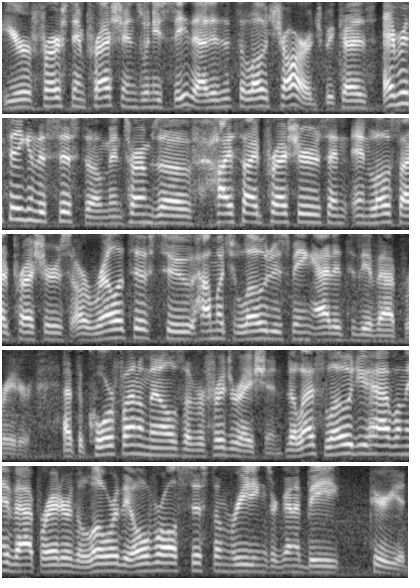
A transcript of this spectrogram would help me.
your first impressions when you see that is it's a low charge because everything in the system, in terms of high side pressures and, and low side pressures, are relative to how much load is being added to the evaporator at the core fundamentals of refrigeration. The less load you have on the evaporator, the lower the overall system readings are going to be, period.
